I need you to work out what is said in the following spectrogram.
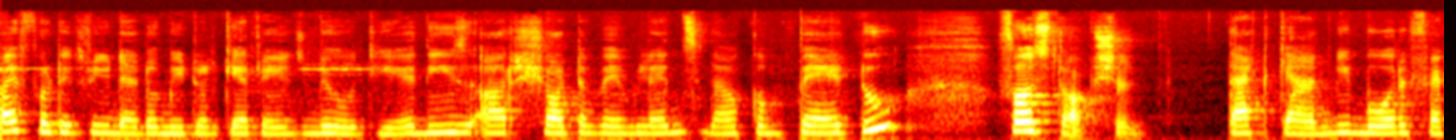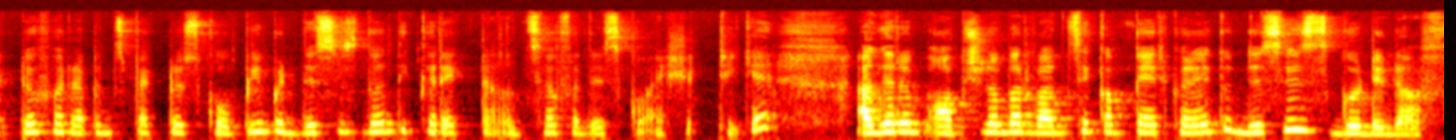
543 नैनोमीटर के रेंज में होती है। These are short wavelength now compare to first option that can be more effective for Raman spectroscopy but this is not the correct answer for this question ठीक है अगर हम ऑप्शन नंबर वन से कंपेयर करें तो this is good enough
